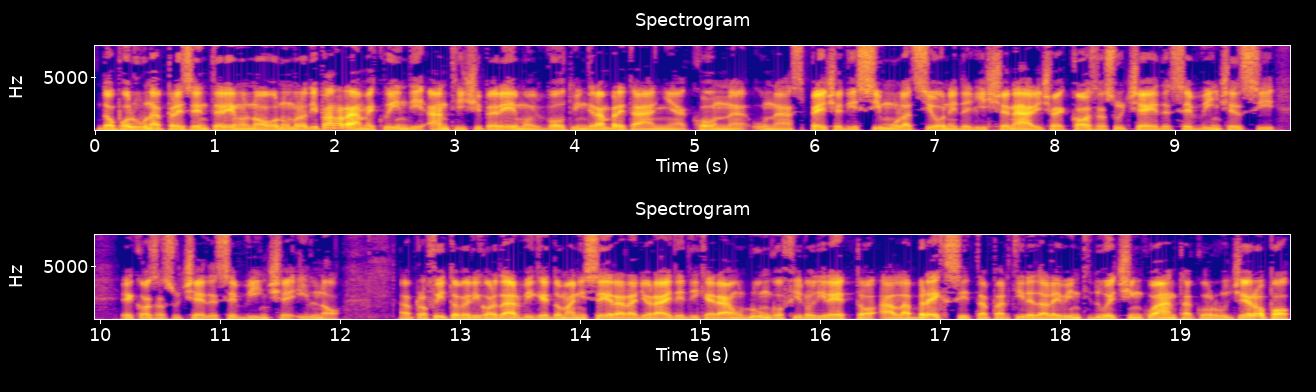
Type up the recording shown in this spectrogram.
dopo l'una, presenteremo un nuovo numero di panorama e quindi anticiperemo il voto in Gran Bretagna con una specie di simulazione degli scenari, cioè cosa succede se vince il sì e cosa succede se vince il no. Approfitto per ricordarvi che domani sera Radio Rai dedicherà un lungo filo diretto alla Brexit a partire dalle 22.50 con Ruggero Po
